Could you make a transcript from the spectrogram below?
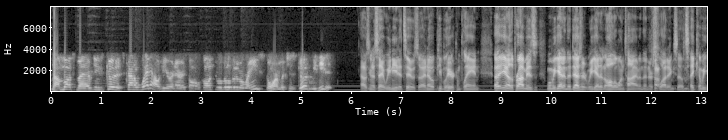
Not much, man. Everything's good. It's kind of wet out here in Arizona. We're going through a little bit of a rainstorm, which is good. We need it. I was going to say we need it too. So I know people here complain. Uh, you know, the problem is when we get in the desert, we get it all at one time, and then there's flooding. So it's like, can we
